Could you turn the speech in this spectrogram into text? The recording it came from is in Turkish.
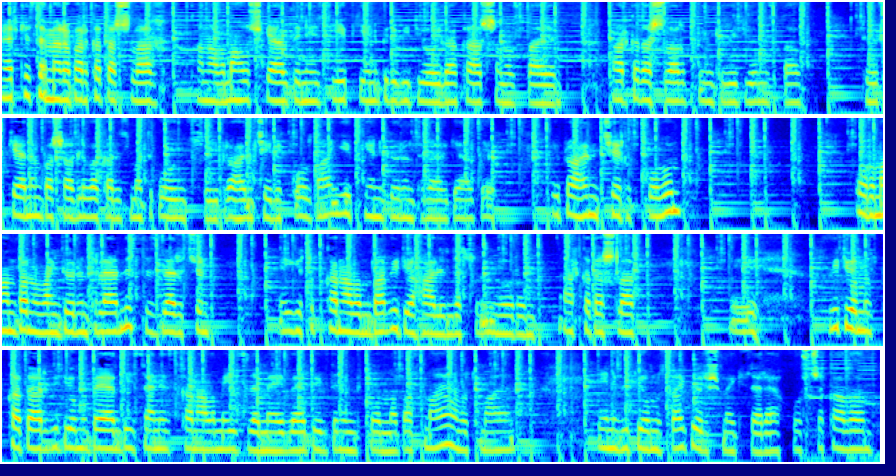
Herkese merhaba arkadaşlar. Kanalıma hoş geldiniz. Yepyeni bir videoyla karşınızdayım. Arkadaşlar bugünkü videomuzda Türkiye'nin başarılı ve karizmatik oyuncusu İbrahim Çelikkol'dan yepyeni görüntüler geldi. İbrahim Çelikkol'un ormandan olan görüntülerini sizler için e, YouTube kanalımda video halinde sunuyorum. Arkadaşlar e, Videomuz bu kadar. Videomu beğendiyseniz kanalımı izlemeyi ve bildirim butonuna basmayı unutmayın. Yeni videomuzda görüşmek üzere. Hoşçakalın.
